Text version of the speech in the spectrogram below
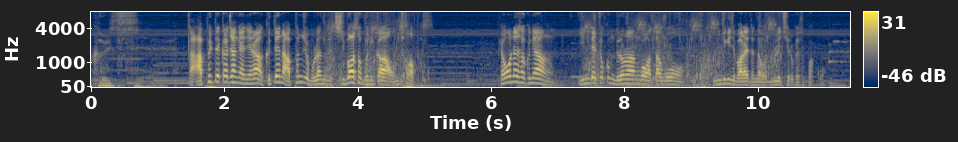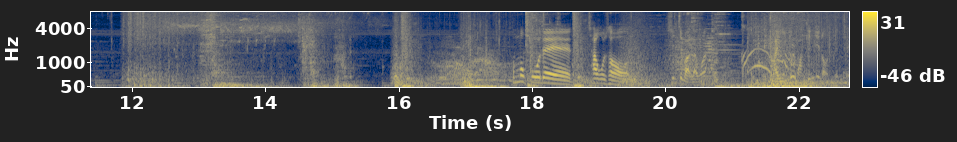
글쎄, 아, 아플 때까지 한 게 아니라 그때는 아픈 줄 몰랐는데 집 와서 보니까 엄청 아팠어. 병원에서 그냥 인대 조금 늘어나는 것 같다고 움직이지 말아야 된다고 물리치료 계속 받고. 손목 보호대 차고서 씻지 말라고? 아 이불 바뀐 지는 언젠데?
